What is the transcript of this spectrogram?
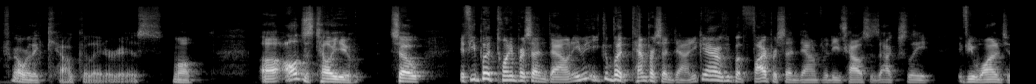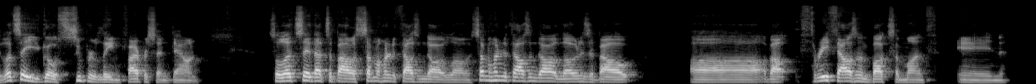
I forgot where the calculator is. Well, uh, I'll just tell you. So if you put 20% down, even you can put 10% down. You can actually put 5% down for these houses, actually, if you wanted to. Let's say you go super lean, 5% down. So let's say that's about a $700,000 loan. $700,000 loan is about uh, about three thousand bucks a month in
